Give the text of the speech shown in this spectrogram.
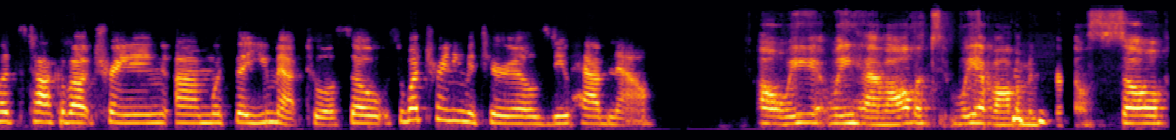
let's talk about training um, with the UMAP tool. So, so what training materials do you have now? Oh, we we have all the we have all the materials. So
